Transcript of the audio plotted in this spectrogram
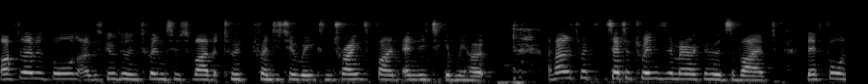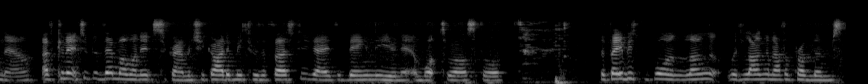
After they was born, I was googling twins who survive at tw- 22 weeks and trying to find any to give me hope. I found a set of twins in America who had survived. They're four now. I've connected with their mum on Instagram, and she guided me through the first few days of being in the unit and what to ask for. The babies were born lung, with lung and other problems,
